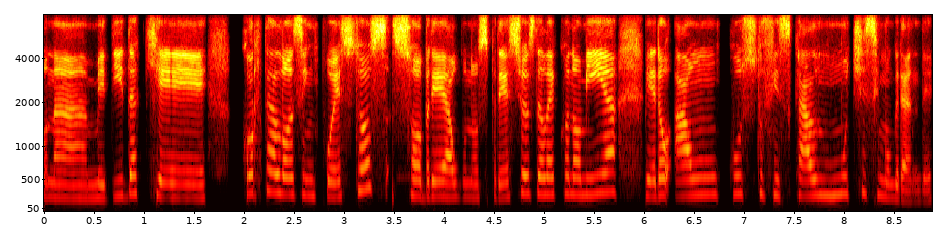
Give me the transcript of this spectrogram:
una medida que corta los impuestos sobre algunos precios de la economía, pero a un costo fiscal muchísimo grande.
